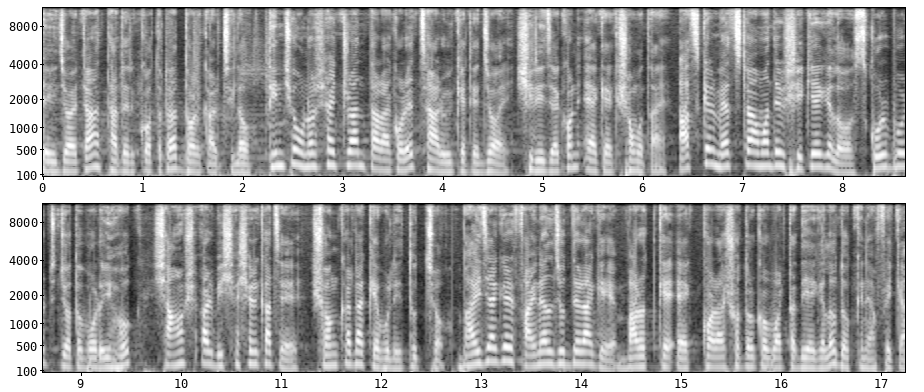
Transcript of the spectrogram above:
এই জয়টা তাদের কতটা দরকার ছিল। তিনশো উনষাট রান তাড়া করে চার উইকেটে জয়, সিরিজ এখন এক এক সমতায়। আজকের ম্যাচটা আমাদের শিখিয়ে গেল, স্কোরবোর্ড যত বড়ই হোক, সাহস আর বিশ্বাসের কাছে সংখ্যাটা কেবলই তুচ্ছ। ভাইজাগের ফাইনাল যুদ্ধের আগে ভারতকে এক কড়া সতর্কবার্তা দিয়ে গেল দক্ষিণ আফ্রিকা।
